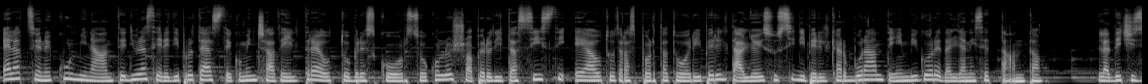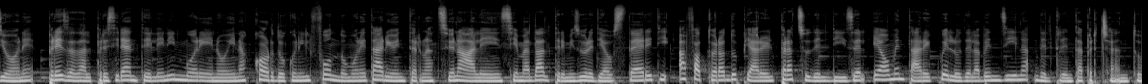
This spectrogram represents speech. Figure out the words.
È l'azione culminante di una serie di proteste cominciate il 3 ottobre scorso con lo sciopero di tassisti e autotrasportatori per il taglio ai sussidi per il carburante in vigore dagli anni 70. La decisione, presa dal presidente Lenin Moreno in accordo con il Fondo Monetario Internazionale e insieme ad altre misure di austerity, ha fatto raddoppiare il prezzo del diesel e aumentare quello della benzina del 30%.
